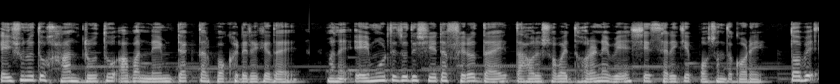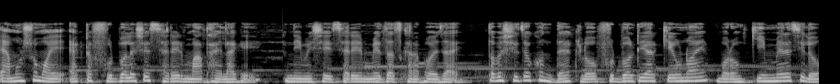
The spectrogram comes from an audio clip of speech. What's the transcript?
এই শুনে তো হান দ্রুত আবার নেম ট্যাগ তার পকেটে রেখে দেয়। মানে এই মুহূর্তে যদি সে এটা ফেরত দেয়, তাহলে সবাই ধরে নেবে সে স্যারিকে পছন্দ করে। তবে এমন সময় একটা ফুটবল এসে স্যারের মাথায় লাগে। নেমে সেই স্যারের মেজাজ খারাপ হয়ে যায়। তবে সে যখন দেখল ফুটবলটি আর কেউ নয়, বরং কিম মেরেছিল,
